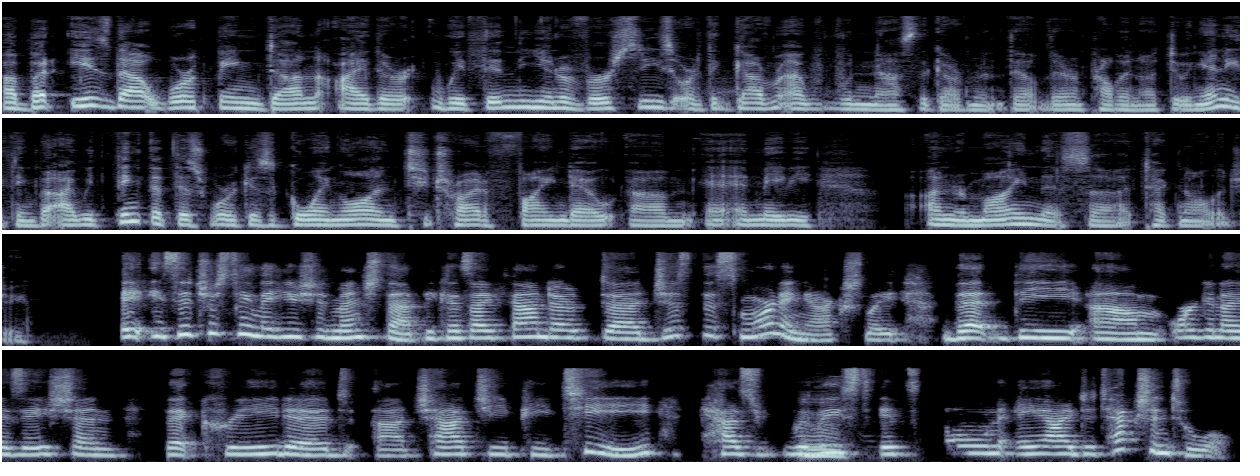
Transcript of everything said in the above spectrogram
Uh, but is that work being done either within the universities or the government? I wouldn't ask the government; they're, they're probably not doing anything. But I would think that this work is going on to try to find out um, and, and, maybe undermine this uh, technology. It's interesting that you should mention that because I found out uh, just this morning, actually, that the um, organization that created uh, ChatGPT has mm-hmm. released mm-hmm. its own AI detection tool.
